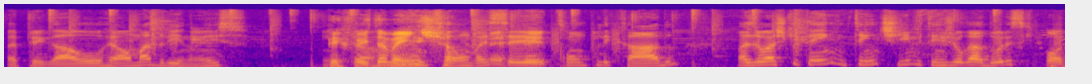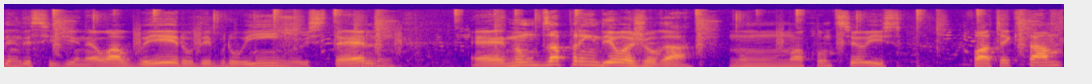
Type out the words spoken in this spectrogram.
Vai pegar o Real Madrid, não é isso? Então- Perfeitamente. Então, vai ser Perfeito. complicado. Mas eu acho que tem, tem time, tem jogadores que podem decidir, né? O Aveiro, o De Bruyne, o Sterling. É, não desaprendeu a jogar. Não, não aconteceu isso. O fato é que tá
